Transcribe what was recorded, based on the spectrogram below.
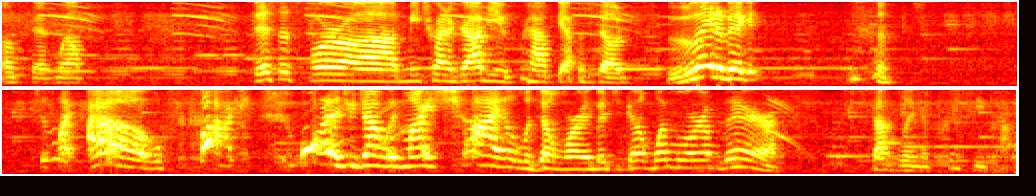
Okay, well. This is for uh, me trying to grab you for half the episode. Later, bigot! She's like, oh, fuck! What have you done with my child? Well, don't worry, bitch, you got one more up there. Stop being a prissy pop.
